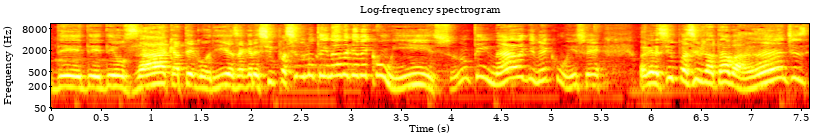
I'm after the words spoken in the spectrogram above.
de, de, de, usar categorias agressivo passivo não tem nada a ver com isso. Não tem nada a ver com isso. É, o agressivo passivo já estava antes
